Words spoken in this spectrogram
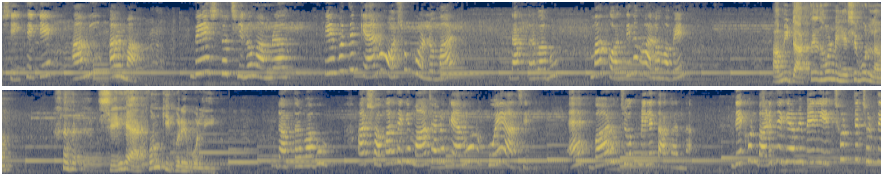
সেই থেকে আমি আর মা। বেশ তো ছিলাম আমরা। এর মধ্যে কেন অসুখ করল মার ডাক্তারবাবু মা কতদিনে ভালো হবেন? আমি ডাক্তারি ধরনে হেসে বললাম সে এখন কি করে বলি? ডাক্তারবাবু, আর সকাল থেকে মা যেন কেমন হয়ে আছে। একবারও চোখ মেলে তাকান না। দেখুন, বাড়ি থেকে আমি বেরিয়ে ছুটতে ছুটতে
